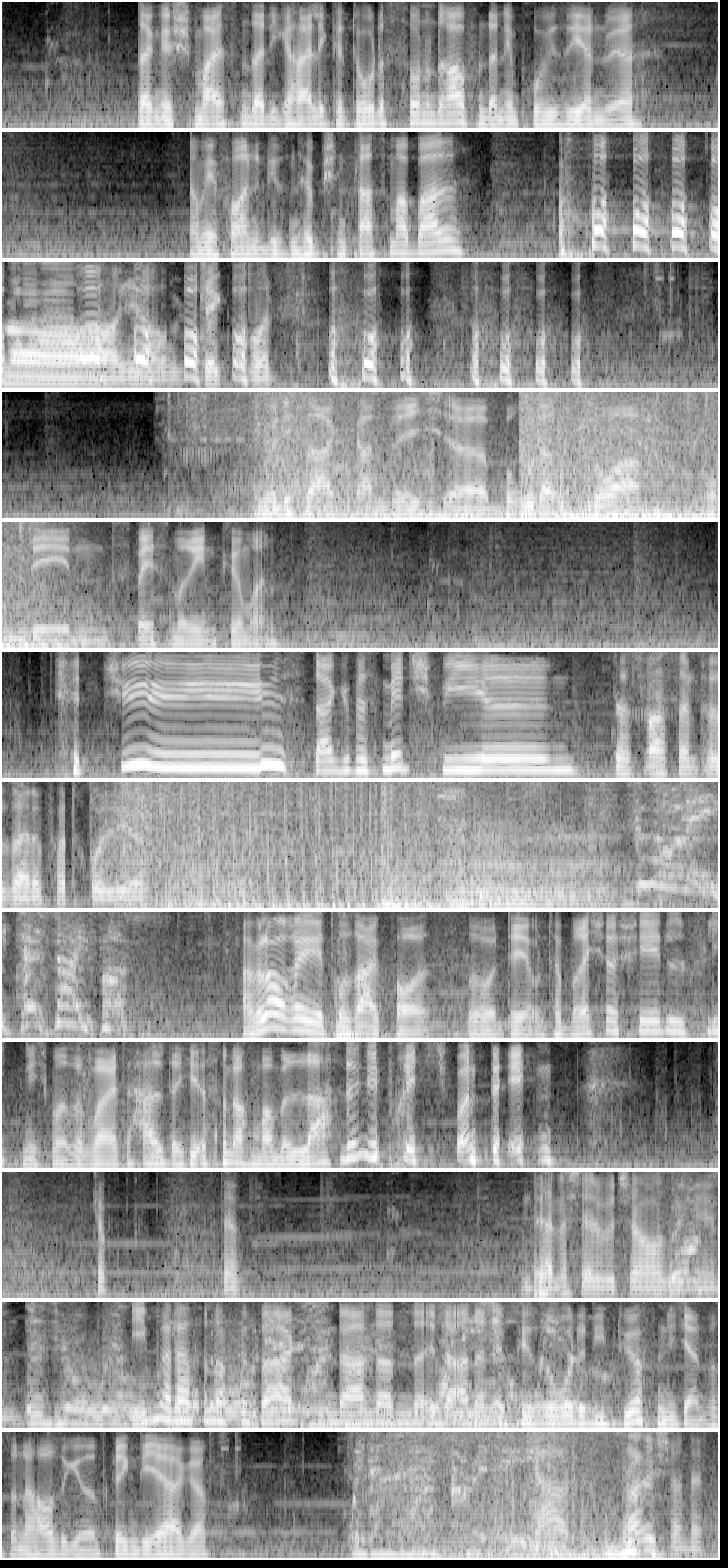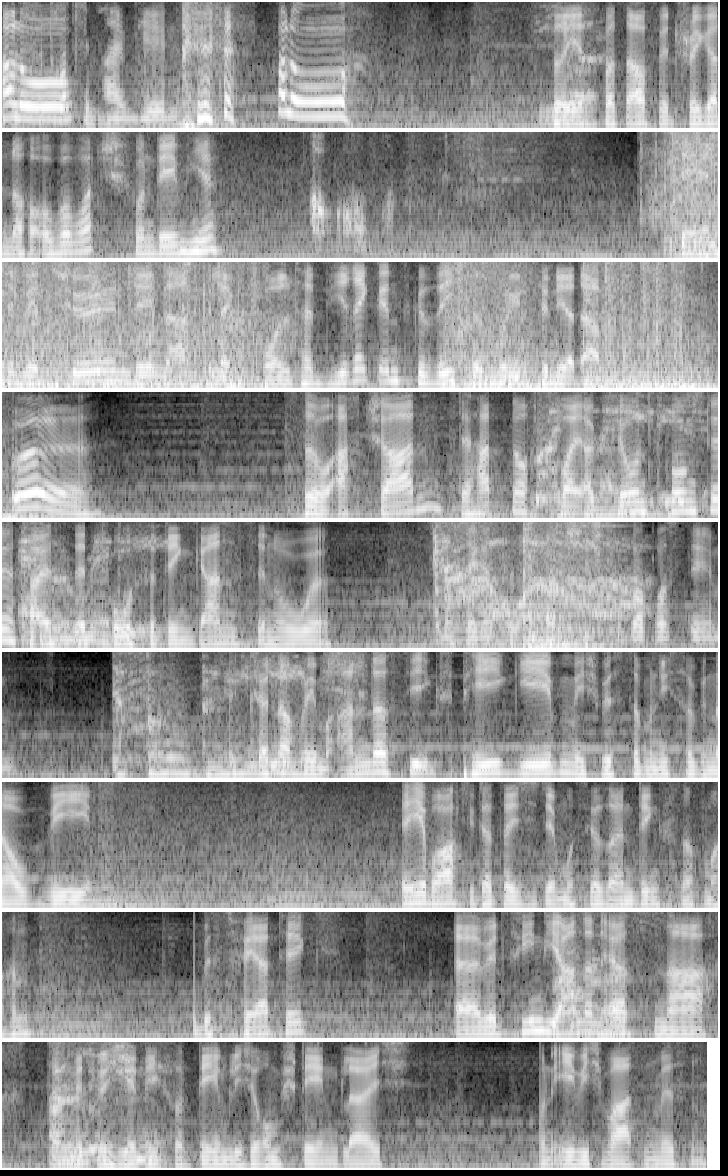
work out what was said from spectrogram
Sagen wir, schmeißen da die geheiligte Todeszone drauf und dann improvisieren wir. Haben hier vorne diesen hübschen Plasmaball. Oh, ja, Jackpot. Dann würde ich sagen, kann sich äh, Bruder Storm um den Space Marine kümmern. Tschüss, danke fürs Mitspielen. Das war's dann für seine Patrouille. Glory to Zyphos. Aglore Trosaifos. So, der Unterbrecherschädel fliegt nicht mal so weit. Alter, hier ist nur noch Marmelade übrig von denen. Ich glaub, der. An seiner Stelle wird ich nach Hause gehen. Eben hast du noch gesagt in der anderen, in der anderen Episode, die dürfen nicht einfach so nach Hause gehen, sonst kriegen die Ärger. Ja, das sag ich ja nicht. Hallo. Ich will trotzdem heimgehen. Hallo! So, jetzt pass auf, wir triggern noch Overwatch von dem hier. Der hält ihm jetzt schön den Handgelenkbolter direkt ins Gesicht und munitioniert ab. Uah. So, 8 Schaden. Der hat noch zwei Aktionspunkte. Heißt, der toastet den ganz in Ruhe. Jetzt macht der ganze Schichtkebab aus dem. Wir können auch wem anders die XP geben. Ich wüsste aber nicht so genau wem. Der hier braucht die tatsächlich. Der muss ja seinen Dings noch machen. Du bist fertig. Äh, wir ziehen die anderen erst nach, damit wir hier nicht so dämlich rumstehen gleich. Und ewig warten müssen.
